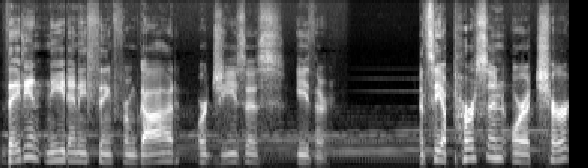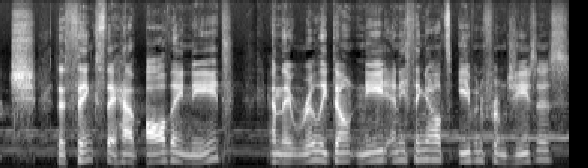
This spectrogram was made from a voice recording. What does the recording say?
they didn't need anything from God or Jesus either. And see, a person or a church that thinks they have all they need and they really don't need anything else, even from Jesus,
